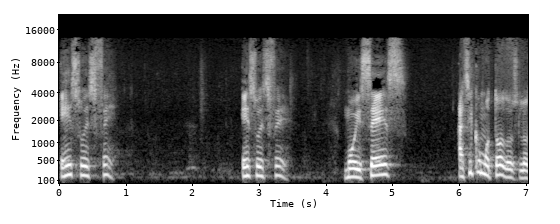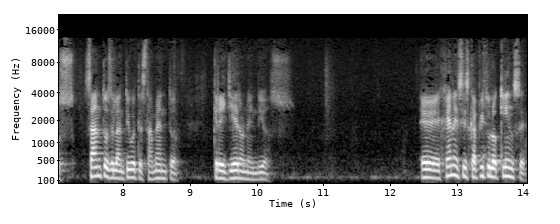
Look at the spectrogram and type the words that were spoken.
Eso es fe. Eso es fe. Moisés, así como todos los santos del Antiguo Testamento, creyeron en Dios. Eh, Génesis capítulo 15,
